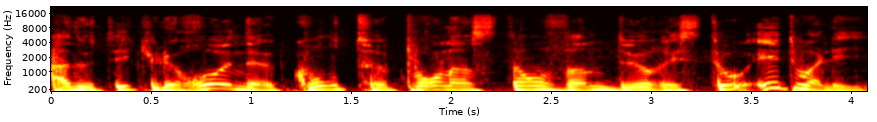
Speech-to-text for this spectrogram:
À noter que le Rhône compte pour l'instant 22 restos étoilés.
